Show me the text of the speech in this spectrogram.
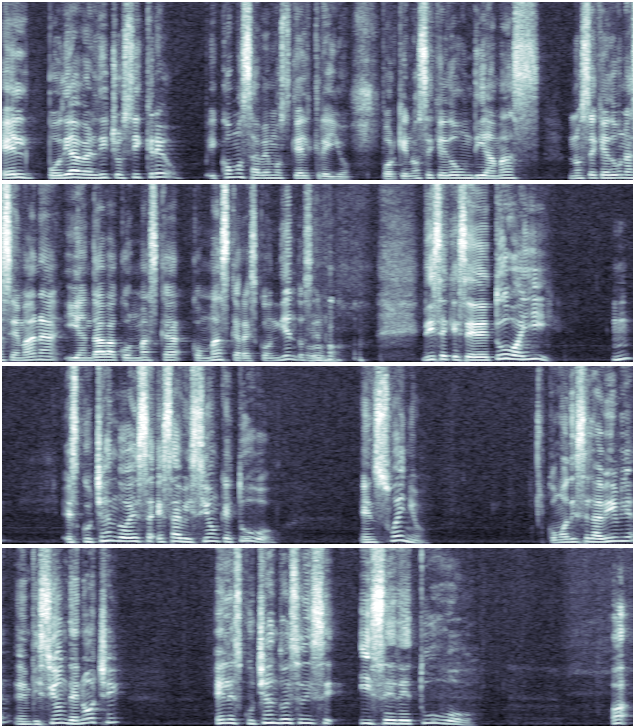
Él podía haber dicho, sí creo. ¿Y cómo sabemos que él creyó? Porque no se quedó un día más, no se quedó una semana y andaba con máscara, con máscara escondiéndose. ¿no? Dice que se detuvo allí. Escuchando esa, esa visión que tuvo en sueño. Como dice la Biblia, en visión de noche, él escuchando eso dice, y se detuvo. Ah,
